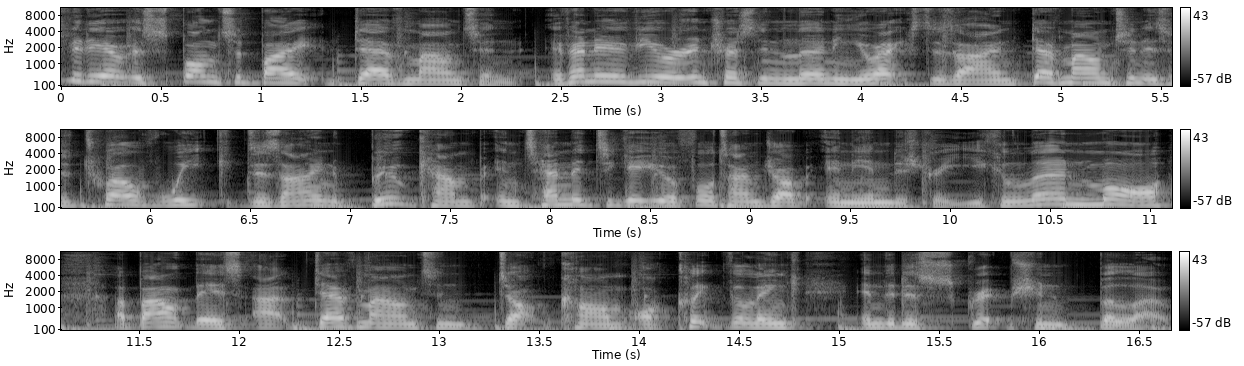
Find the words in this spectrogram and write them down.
video is sponsored by Devmountain. If any of you are interested in learning UX design, Devmountain is a 12 week design bootcamp intended to get you a full time job in the industry. You can learn more about this at devmountain.com or click the link in the description below.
